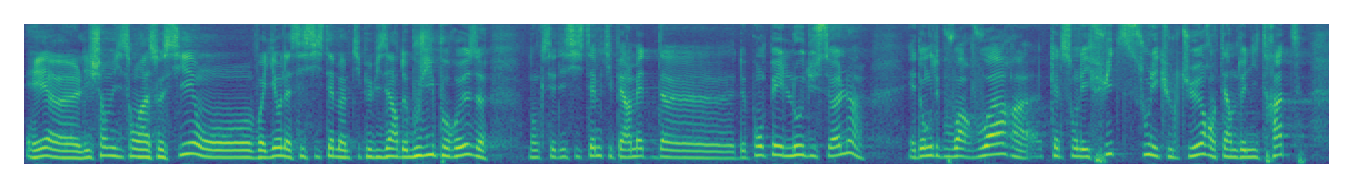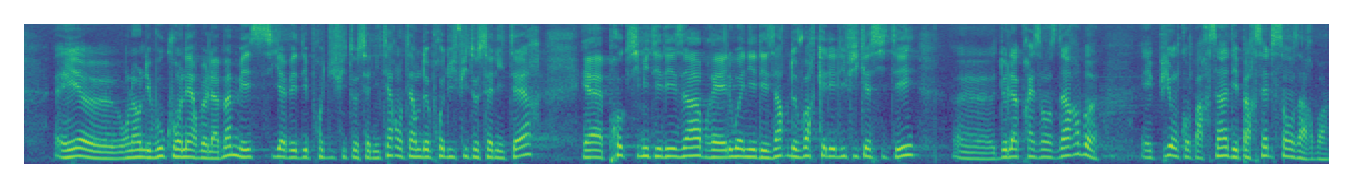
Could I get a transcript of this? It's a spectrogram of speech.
Et euh, les champs y sont associés. On, voyez, on a ces systèmes un petit peu bizarres de bougies poreuses. Donc, c'est des systèmes qui permettent de, de pomper l'eau du sol et donc de pouvoir voir quelles sont les fuites sous les cultures en termes de nitrates et euh, là, on est beaucoup en herbe là-bas, mais s'il y avait des produits phytosanitaires, en termes de produits phytosanitaires, et à proximité des arbres et éloigné des arbres, de voir quelle est l'efficacité euh, de la présence d'arbres. Et puis, on compare ça à des parcelles sans arbres.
